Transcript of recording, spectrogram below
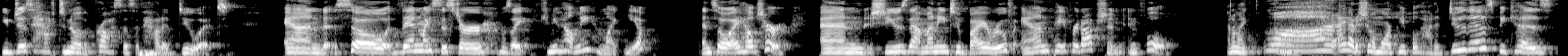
You just have to know the process of how to do it. And so then my sister was like, Can you help me? I'm like, Yep. And so I helped her. And she used that money to buy a roof and pay for adoption in full. And I'm like, What? I got to show more people how to do this because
